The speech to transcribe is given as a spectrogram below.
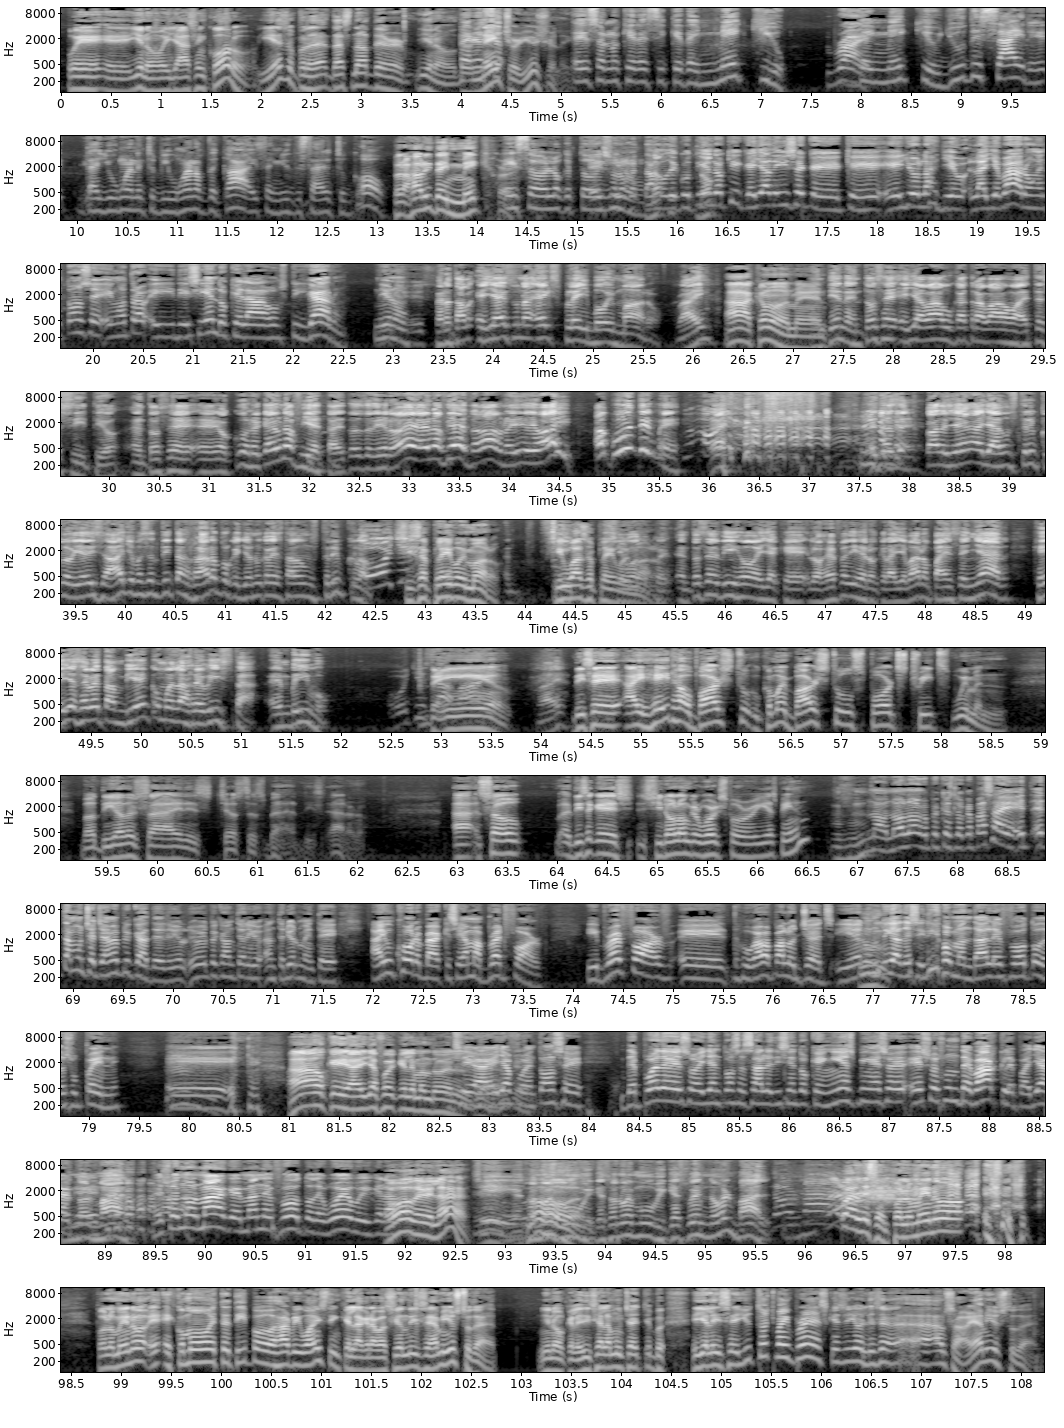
pues, eh, you know, ellas hacen coro y eso, pero that- that's not their, you know, their Pero eso- nature usually. Eso no quiere decir que they make you. Right. They make you. You decided that you wanted to be one of the guys and you decided to go. Pero how did they make her? Eso es lo que estoy Eso es lo que estamos discutiendo aquí, que ella dice que, que ellos las llev- la llevaron entonces en otra y diciendo que la hostigaron. You know. Pero ella es una ex Playboy model, right? Ah, come on, man. ¿Entiendes? Entonces ella va a buscar trabajo a este sitio. Entonces eh, ocurre que hay una fiesta. Entonces dijeron, ¡eh, hay una fiesta! Vámonos. Y ella dijo, ¡ay, apúntenme! Entonces, cuando llegan allá a un strip club, ella dice, ¡ay, yo me sentí tan raro porque yo nunca había estado en un strip club! She's a Playboy model. She was a Sí, Playboy model. Entonces dijo ella que los jefes dijeron que la llevaron para enseñar que ella se ve tan bien como en la revista, en vivo. Damn. Right? Dice, I hate how Barstool, como es Barstool Sports treats women, but the other side is just as bad. Dice, I don't know. Uh, so, uh, dice que sh- she no longer works for ESPN. No, no longer, porque lo que pasa es, et- esta muchacha, me explicaste, yo, yo he explicado anterior- anteriormente, hay un quarterback que se llama Brett Favre, y Brett Favre eh, jugaba para los Jets, y él un Ujú. día decidió mandarle fotos de su pene. Eh, Ah, ok, a ella fue que le mandó el... sí, a yeah, ella fue. Entonces, después de eso, ella entonces sale diciendo que en ESPN eso, es- eso es un debacle para allá. Es que- normal. Eso es normal, que manden fotos de huevo y que la... Oh, ¿de verdad? Sí. Que eso No. no, es movie, que eso no es movie, que eso es normal. Well, listen, por lo menos, por lo menos es, es como este tipo Harvey Weinstein que la grabación dice I'm used to that. You know, que le dice a la muchacha, ella le dice, you touch my breast, qué sé yo, le dice, "Ah, I'm sorry, I'm used to that.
